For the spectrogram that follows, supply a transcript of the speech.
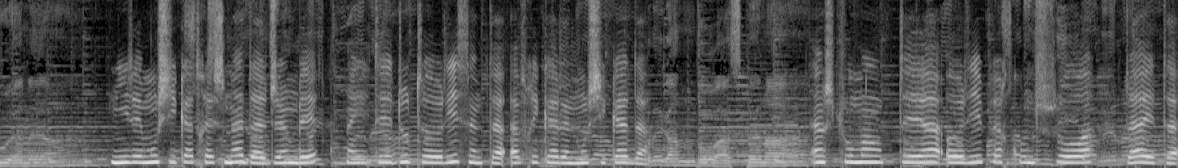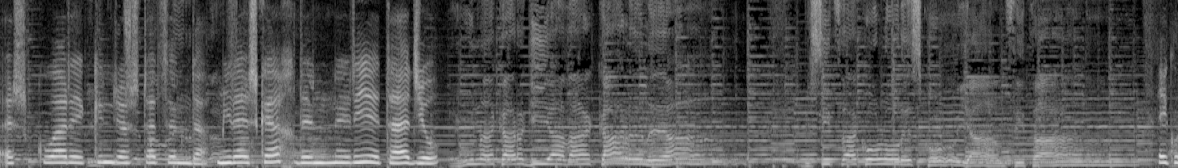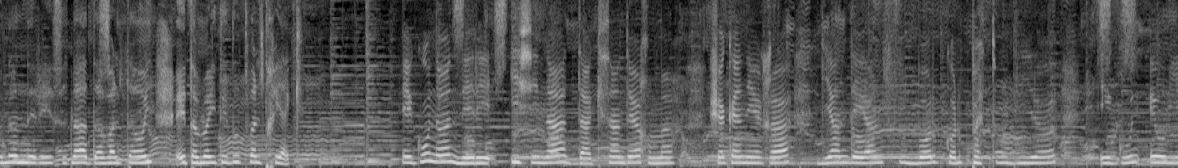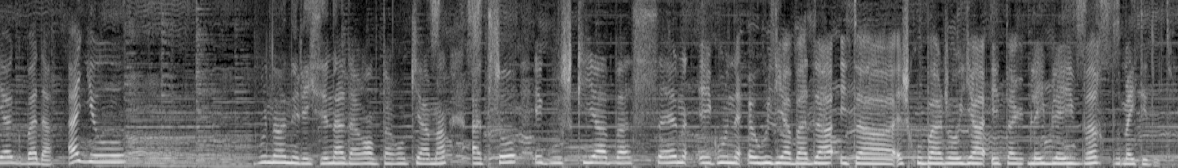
Nire musika tresna da djembe, maite dut hori zenta Afrikaren musika da. Instrumentea hori perkuntsoa da eta eskuarekin jostatzen da. Mila esker deneri eta adio. Egunak argia da karnea Bizitza kolorezko jantzita Egunan nire izena da baltaoi eta maite dut baltriak. Egunon nire izena da Xander Mar. Chakanera diandean futbol kolpatu dira egun euriak bada. Aio! Egunon nire izena da Rantaro Kiama. Atzo eguzkia bazen egun euria bada eta eskubaroia eta blei blei bert maite dut.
